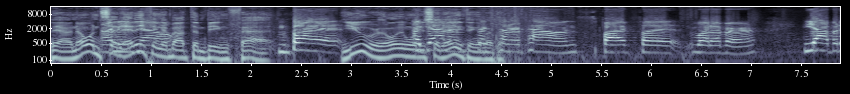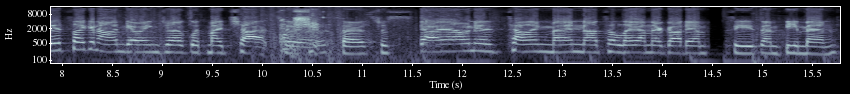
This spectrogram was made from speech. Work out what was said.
Yeah, no one I said mean, anything no. about them being fat. But You were the only one who again, said anything I'm about that. 600 pounds, five foot, whatever. Yeah, but it's like an ongoing joke with my chat oh, too. Oh, shit. So it's just Ione is telling men not to lay on their goddamn pussies and be men.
